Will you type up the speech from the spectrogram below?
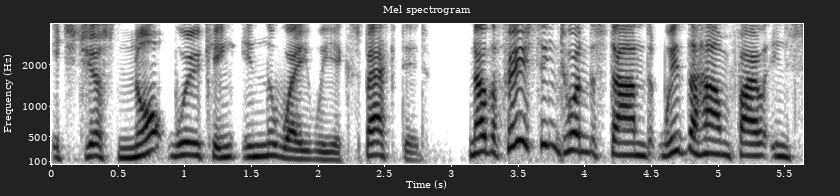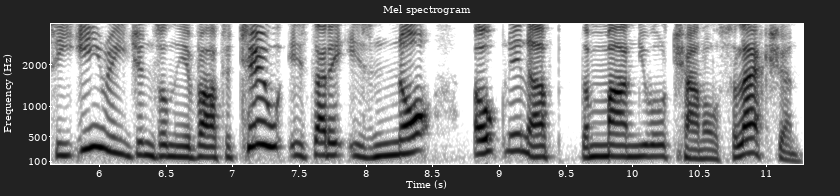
it's just not working in the way we expected. Now, the first thing to understand with the ham file in CE regions on the Avata 2 is that it is not opening up the manual channel selection.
